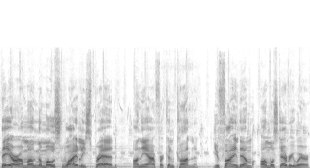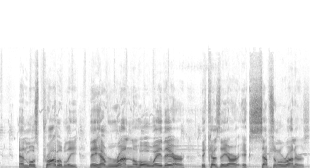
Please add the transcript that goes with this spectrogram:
They are among the most widely spread on the African continent. You find them almost everywhere and most probably they have run the whole way there because they are exceptional runners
